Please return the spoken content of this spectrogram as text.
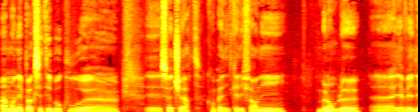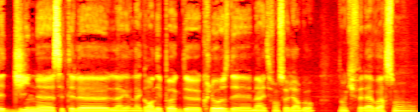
À mon époque, c'était beaucoup les sweatshirts, Compagnie de Californie, blanc-bleu. Euh, il y avait les jeans, euh, c'était la, grande époque de close des maris de François Gerbeau. Donc il fallait avoir son,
